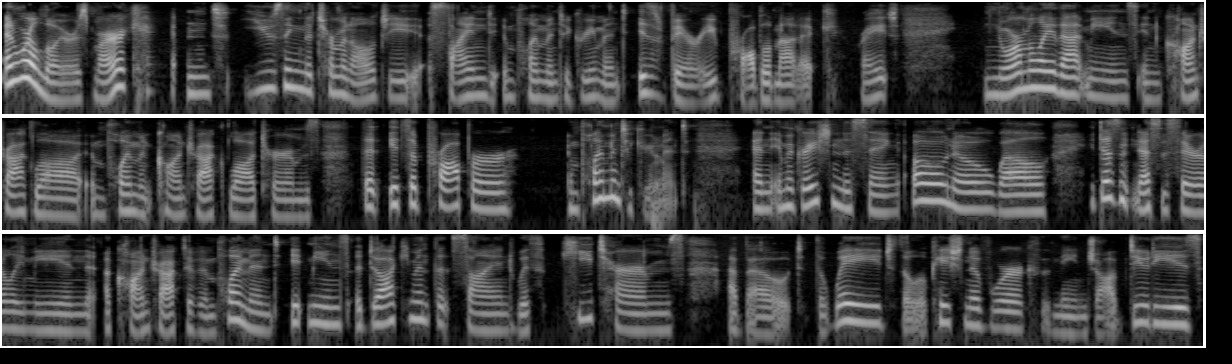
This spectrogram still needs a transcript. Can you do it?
and we're lawyers, Mark, and using the terminology signed employment agreement is very problematic, right? Normally, that means in contract law, employment contract law terms, that it's a proper employment agreement. Yeah. And immigration is saying, oh, no, well, it doesn't necessarily mean a contract of employment. It means a document that's signed with key terms about the wage, the location of work, the main job duties,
